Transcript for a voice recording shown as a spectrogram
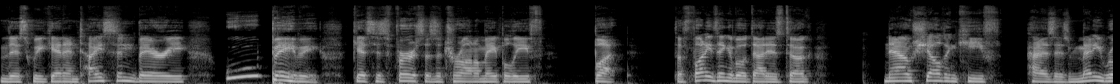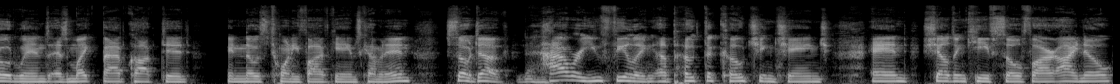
this weekend. And Tyson Barrie, ooh, baby, gets his first as a Toronto Maple Leaf. But the funny thing about that is, Doug, now Sheldon Keefe has as many road wins as Mike Babcock did in those 25 games coming in. So, Doug, how are you feeling about the coaching change and Sheldon Keefe so far? I know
